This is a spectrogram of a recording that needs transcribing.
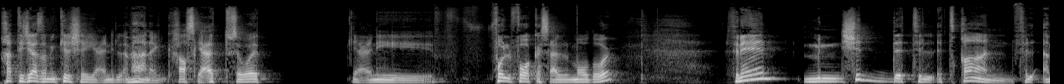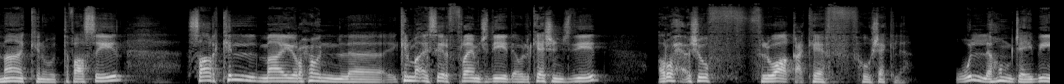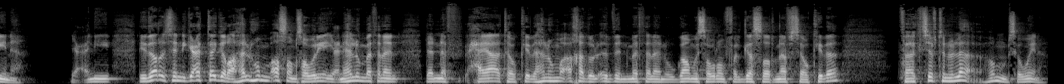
أخذت إجازة من كل شيء يعني للأمانة خلاص قعدت وسويت يعني full focus على الموضوع. اثنين من شدة الإتقان في الأماكن والتفاصيل صار كل ما يروحون ل... كل ما يصير frame جديد أو location جديد أروح أشوف في الواقع كيف هو شكله ولا هم جايبينه؟ يعني لدرجة إني قعدت أقرأ هل هم أصلا مصورين؟ يعني هل هم مثلا لأن في حياته وكذا هل هم أخذوا الإذن مثلا وقاموا يصورون في القصر نفسه وكذا؟ فاكتشفت إنه لا هم مسوينه.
